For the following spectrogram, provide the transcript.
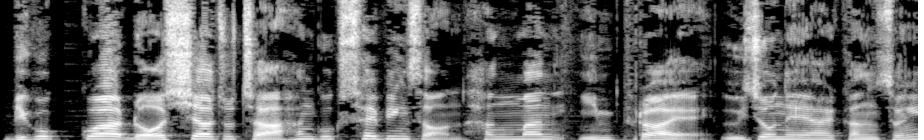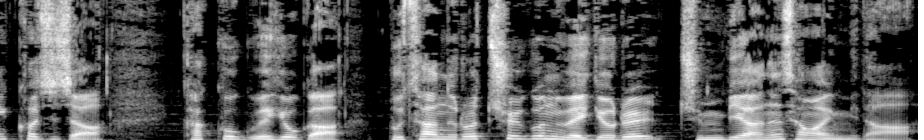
미국과 러시아조차 한국 쇄빙선, 항만 인프라에 의존해야 할 가능성이 커지자 각국 외교가 부산으로 출근 외교를 준비하는 상황입니다.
